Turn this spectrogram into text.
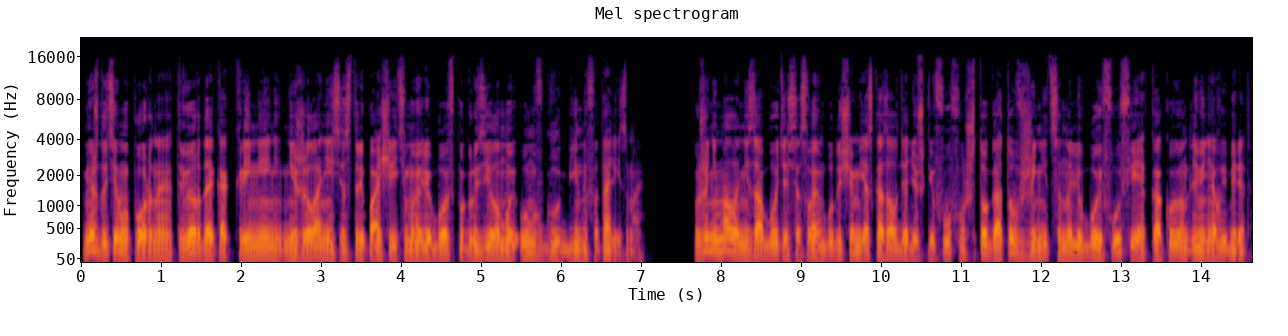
Между тем упорное, твердое, как кремень, нежелание сестры поощрить мою любовь погрузило мой ум в глубины фатализма. Уже немало не заботясь о своем будущем, я сказал дядюшке Фуфу, что готов жениться на любой Фуфе, какой он для меня выберет,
